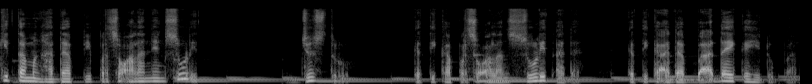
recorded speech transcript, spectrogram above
kita menghadapi persoalan yang sulit? Justru ketika persoalan sulit ada, ketika ada badai kehidupan,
